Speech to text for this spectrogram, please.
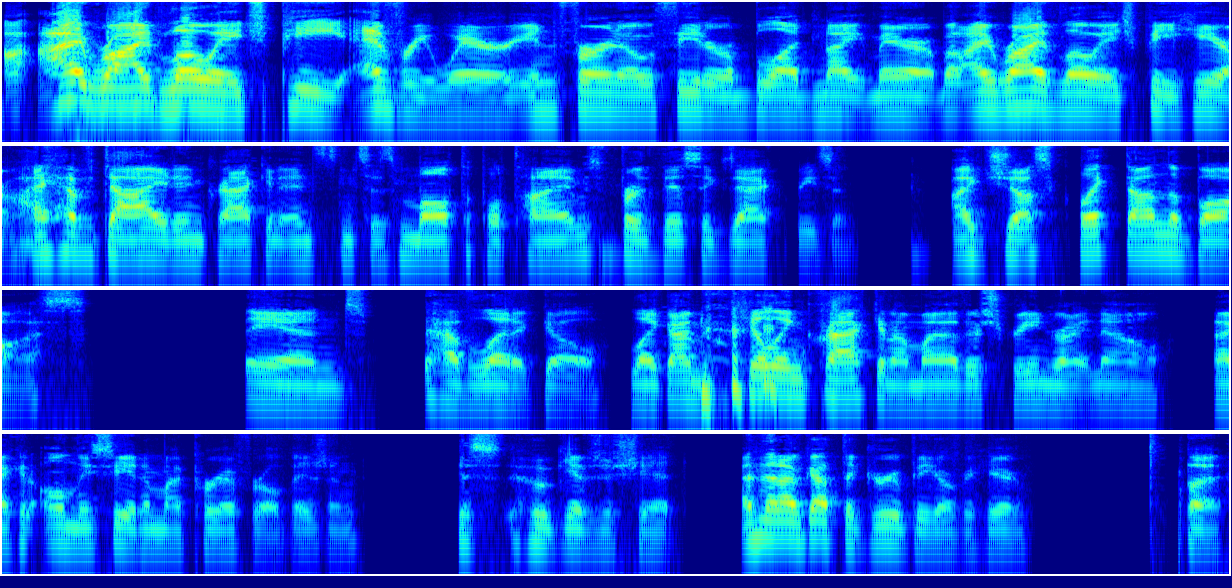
I, I ride low HP everywhere. Inferno, Theater of Blood, Nightmare, but I ride low HP here. I have died in Kraken instances multiple times for this exact reason. I just clicked on the boss and have let it go. Like I'm killing Kraken on my other screen right now, and I can only see it in my peripheral vision. Just who gives a shit? And then I've got the groupie over here. But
